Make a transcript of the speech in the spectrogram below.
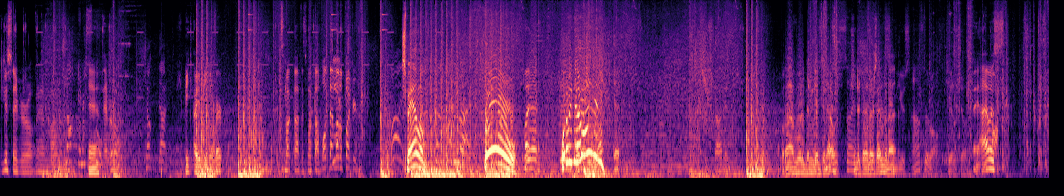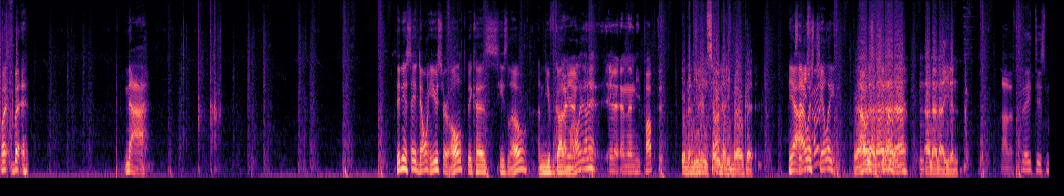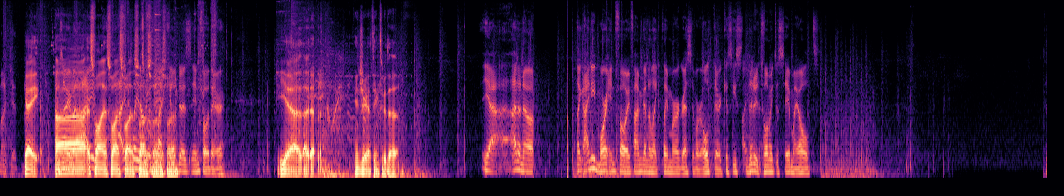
You can save your roll. Yeah, mom. Drop in a Yeah. Never roll. Shock. Peek- Are you peeking for? It's smoked off. It's smoked off. What that motherfucker? Spam him. Bro. What? What are we doing? Well, that would have been good to know. Should have told ourselves that. I was. What? But. Nah. Didn't you say don't use your ult because he's low and you've got Oh, a yeah, molly on it? Yeah, and then he popped it. Yeah, but you didn't say that he broke it. Yeah, said I was shot it. chilling. No, no, no, no, no, no, no, no, you didn't. I'm afraid this might get Okay. I'm sorry, but Uh, I- it's fine. It's fine. It's I fine. It's fine. It's fine. It's fine. Killjoy's info there. Yeah. Uh, KJ, I think through that. Yeah, I I don't know. Like, I need more info if I'm gonna like play more aggressive or ult there, because he's I literally told me to save my ult.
